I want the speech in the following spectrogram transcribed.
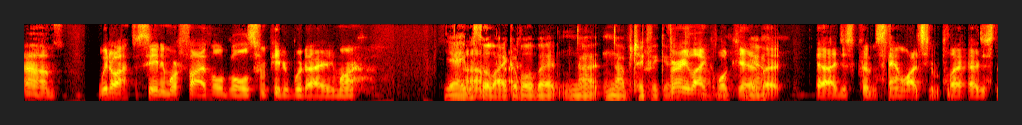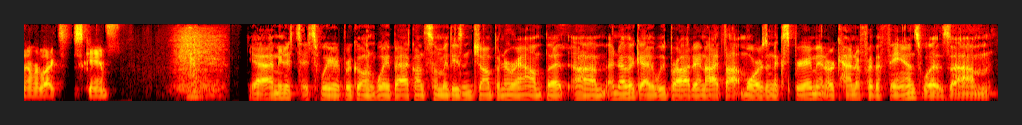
Um, we don't have to see any more five-hole goals from Peter Budaj anymore. Yeah, he was um, still likable, but not not particularly good. Very likable kid, Yeah. but yeah, I just couldn't stand watching him play. I just never liked this game. Yeah, I mean it's it's weird. We're going way back on some of these and jumping around. But um, another guy that we brought in, I thought more as an experiment or kind of for the fans, was um,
